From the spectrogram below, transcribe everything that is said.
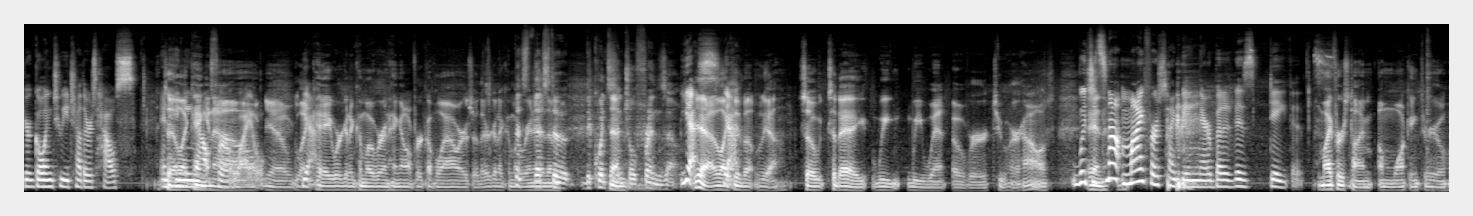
you're going to each other's house and to hanging, like out hanging for out, a while. you know, like Yeah. hey, we're gonna come over and hang out for a couple hours, or they're gonna come That's, over and that's then, the the quintessential friend zone. Yes. yeah, like yeah. yeah. yeah. So today we we went over to her house. Which it's not my first time being there, but it is David's. My first time, I'm walking through,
